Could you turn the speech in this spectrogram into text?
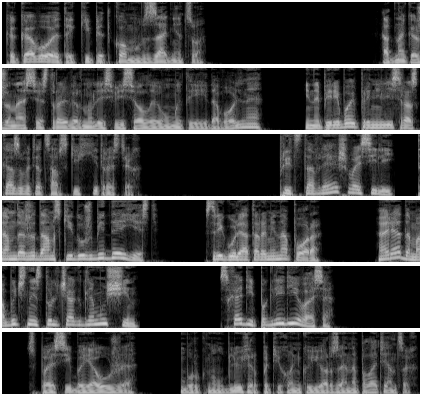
Каково это кипятком в задницу?» Однако жена с сестрой вернулись веселые, умытые и довольные, и наперебой принялись рассказывать о царских хитростях. «Представляешь, Василий, там даже дамский душ биде есть, с регуляторами напора а рядом обычный стульчак для мужчин. Сходи, погляди, Вася. Спасибо, я уже, буркнул Блюхер, потихоньку ерзая на полотенцах.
